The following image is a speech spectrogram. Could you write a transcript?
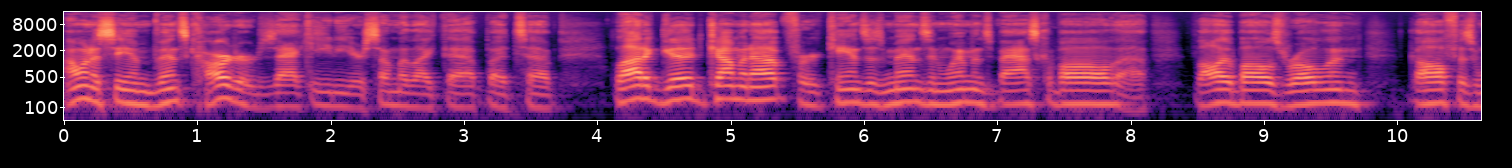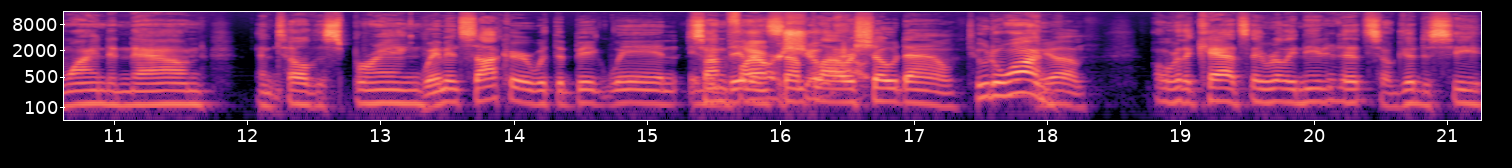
I want to see him Vince Carter, Zach Edey, or somebody like that. But uh, a lot of good coming up for Kansas men's and women's basketball. Uh, volleyball's rolling. Golf is winding down until the spring. Women's soccer with the big win in Sunflower Sunflower Showdown. Showdown. Two to one Yeah. over the Cats. They really needed it. So good to see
